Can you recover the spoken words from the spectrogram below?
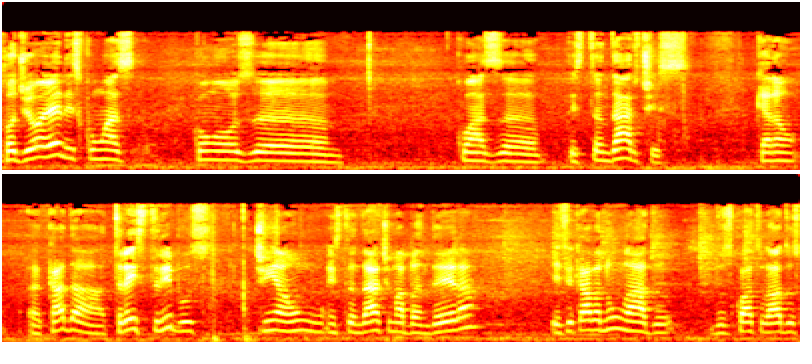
rodeou eles com as com os uh, com as uh, estandartes que eram cada três tribos tinha um estandarte, uma bandeira e ficava num lado dos quatro lados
